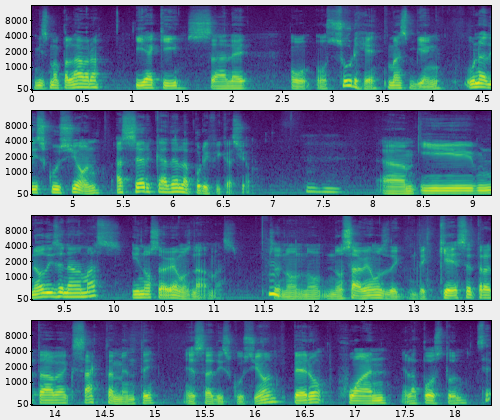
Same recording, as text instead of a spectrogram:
misma palabra, y aquí sale o, surge más bien una discusión acerca de la purificación. Um, y no dice nada más y no sabemos nada más. No, no, no, sabemos de, de, qué se trataba exactamente esa discusión, pero Juan el apóstol... Se,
